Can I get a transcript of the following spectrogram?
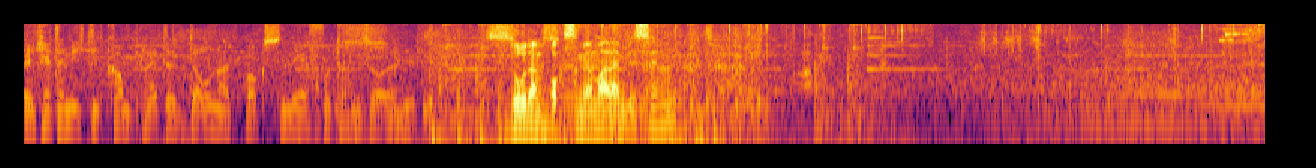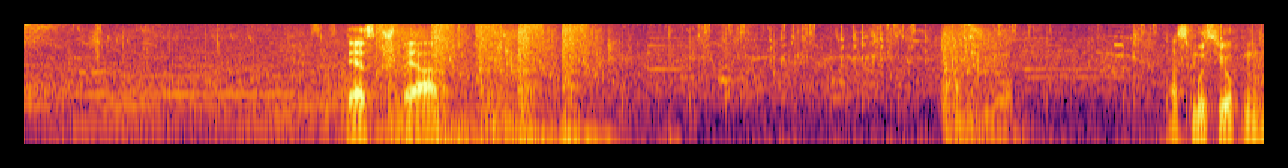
Ich hätte nicht die komplette Donutbox leer futtern sollen. So, dann boxen wir mal ein bisschen. Der ist gesperrt. Das muss jucken.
